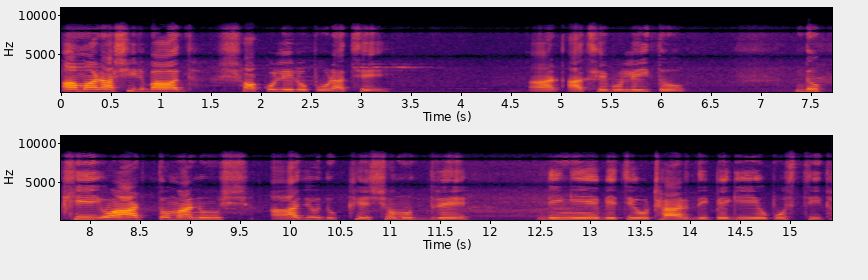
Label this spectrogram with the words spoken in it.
আমার আশীর্বাদ সকলের ওপর আছে। আর আছে বলেই তো দুঃখী ও আর্ত মানুষ আজও দুঃখের সমুদ্রে ডিঙিয়ে বেঁচে ওঠার দ্বীপে গিয়ে উপস্থিত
